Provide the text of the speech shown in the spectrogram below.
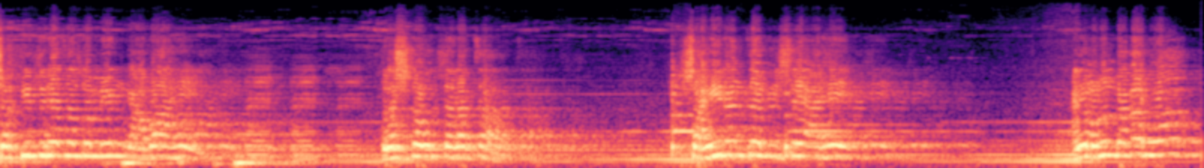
शक्तिपुऱ्याचा जो मेन गाभा आहे प्रश्न उत्तराचा शाहिरांचा विषय आहे. आणि म्हणून बघा बुवा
